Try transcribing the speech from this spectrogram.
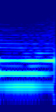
you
